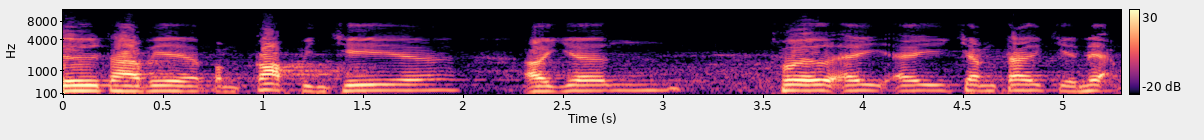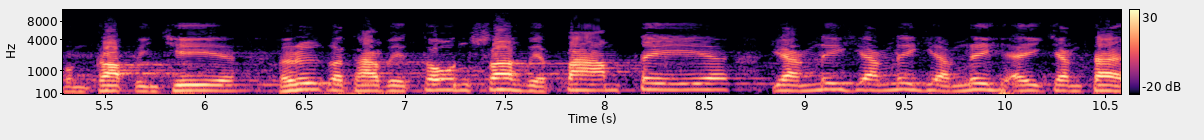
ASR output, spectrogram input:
គឺថាវាបង្កប់បញ្ជាឲ្យយើងធ្វើអីអីចឹងទៅជាអ្នកបង្កប់បញ្ជាឬក៏ថាវាកូនសិស្សវាតាមទេយ៉ាងនេះយ៉ាងនេះយ៉ាងនេះអីចឹងទៅ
